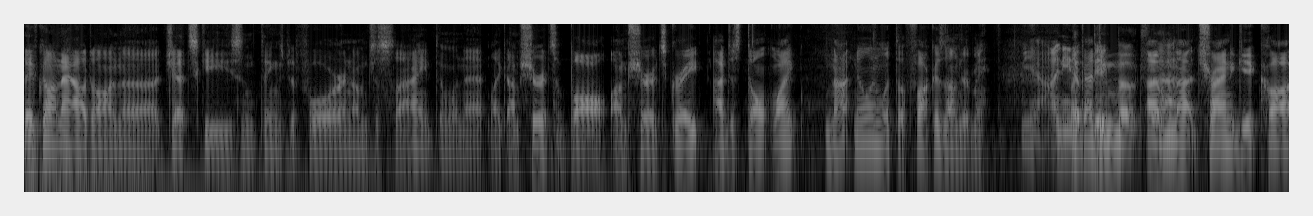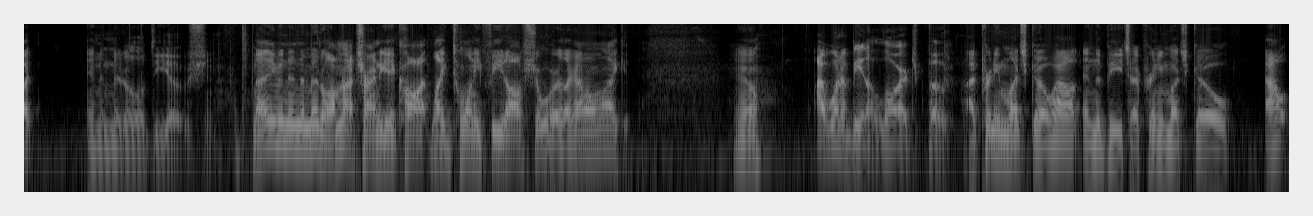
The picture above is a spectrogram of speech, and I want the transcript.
they've gone out on uh, jet skis and things before, and I'm just, I ain't doing that. Like I'm sure it's a ball. I'm sure it's great. I just don't like not knowing what the fuck is under me. Yeah, I need Like a I big do. boat for I'm that. not trying to get caught in the middle of the ocean. Not even in the middle. I'm not trying to get caught like 20 feet offshore. Like I don't like it. You know. I want to be in a large boat. I pretty much go out in the beach. I pretty much go out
